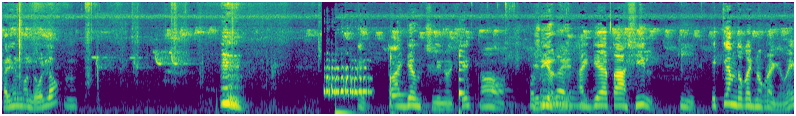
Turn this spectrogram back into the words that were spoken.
গাড়ীখন বন্ধ কৰি লওঁ। উম। এই, তই আইডিয়া সুধিছিলি ন এতিয়া? অঁ। হেৰি হ'লে আইডিয়া এটা আছিল। কি? এটিএম দোকান নকৰা কিয় হে এ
